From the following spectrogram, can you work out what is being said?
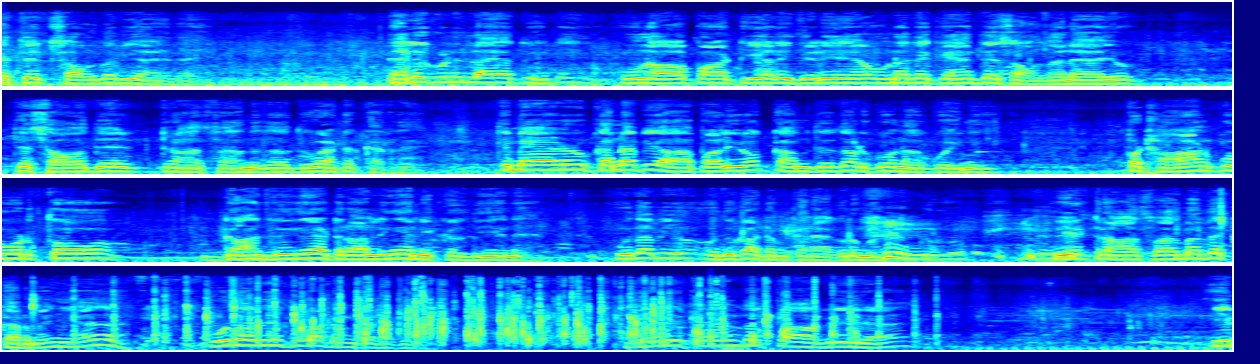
ਇੱਥੇ 100 ਦਾ ਵੀ ਆਇਆ ਦਾ ਪਹਿਲੇ ਕੋਈ ਨਹੀਂ ਲਾਇਆ ਤੁਸੀਂ ਭਾਈ ਹੁਣ ਆ ਪਾਰਟੀ ਵਾਲੇ ਜਿਹੜੇ ਆ, ਉਹਨਾਂ ਦੇ ਕਹਿਣ ਤੇ 100 ਦਾ ਲੈ ਆਇਓ। ਤੇ 100 ਦੇ ਟ੍ਰਾਂਸਫਾਰਮਰ ਦਾ ਉਦਘਾਟਨ ਕਰਨਾ ਤੇ ਮੈਂ ਇਹਨਾਂ ਨੂੰ ਕਹਿੰਦਾ ਵੀ ਆਪ ਵਾਲੀ ਉਹ ਕੰਮ ਤੇ ਤੁਹਾਡੇ ਕੋਲ ਹੋਣਾ ਕੋਈ ਨਹੀਂ। ਪਠਾਨਕੋਟ ਤੋਂ ਗੰਦ ਦੀਆਂ ਟਰਾਲੀਆਂ ਨਿਕਲਦੀਆਂ ਨੇ। ਉਹਦਾ ਵੀ ਉਦਘਾਟਨ ਕਰਿਆ ਕਰੋ ਮੈਂ ਇਹ ਟਰਾਂਸਫਾਰਮਰ ਤਾਂ ਕਰਨਾ ਹੀ ਹੈ। ਉਹਦਾ ਵੀ ਉਦਘਾਟਨ ਕਰਿਆ ਕਰੋ। ਮੇਰੇ ਕਹਿਣ ਦਾ ਭਾਵ ਇਹ ਹੈ ਇਹ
